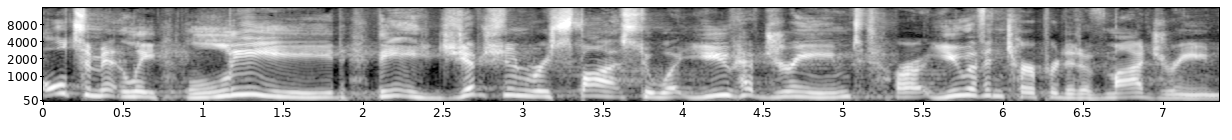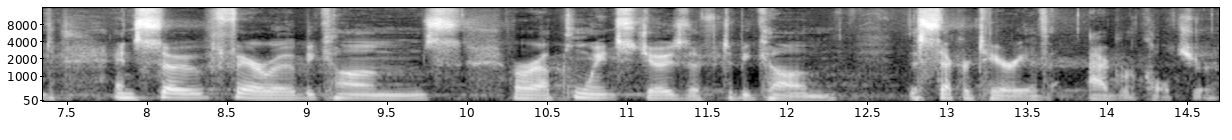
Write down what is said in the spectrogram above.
ultimately lead the Egyptian response to what you have dreamed or you have interpreted of my dreamed. And so Pharaoh becomes or appoints Joseph to become the Secretary of Agriculture.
